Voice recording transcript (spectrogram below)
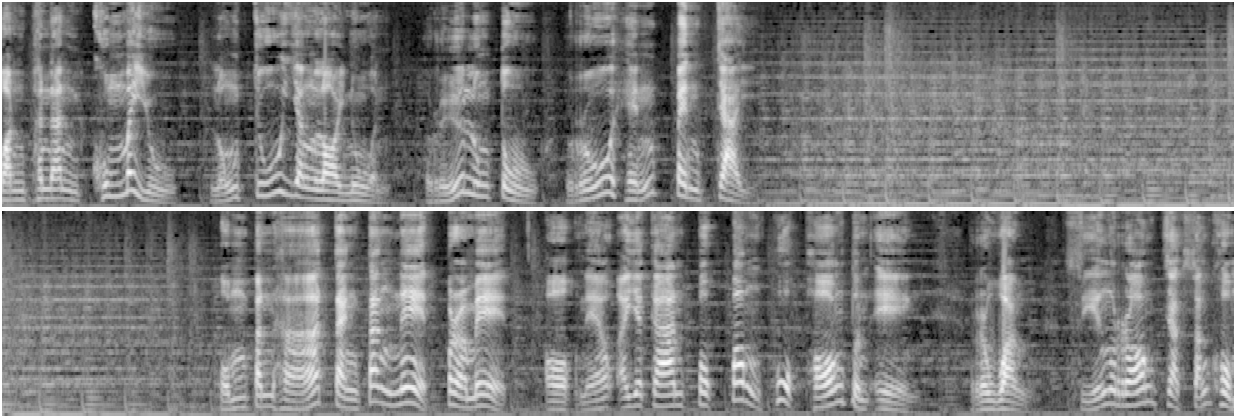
บอลพนันคุมไม่อยู่ หลงจู้ยังลอยนวลหรือลุงตู่รู้เห็นเป็นใจปมปัญหาแต่งตั้งเนตรประเมศ ออกแนวอายการปกป้องพวกพ้องตนเอง ระวังเสียงร้องจากสังคม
